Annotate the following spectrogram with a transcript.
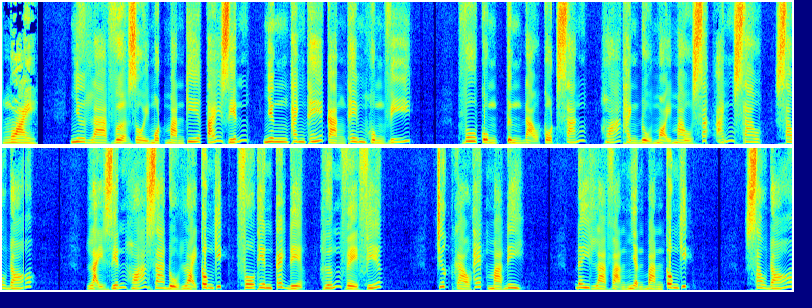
Ngoài, như là vừa rồi một màn kia tái diễn, nhưng thanh thế càng thêm hùng vĩ. Vô cùng từng đạo cột sáng, hóa thành đủ mọi màu sắc ánh sao, sau đó lại diễn hóa ra đủ loại công kích, phô thiên cách địa, hướng về phía trước gào thét mà đi. Đây là vạn nhận bàn công kích. Sau đó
